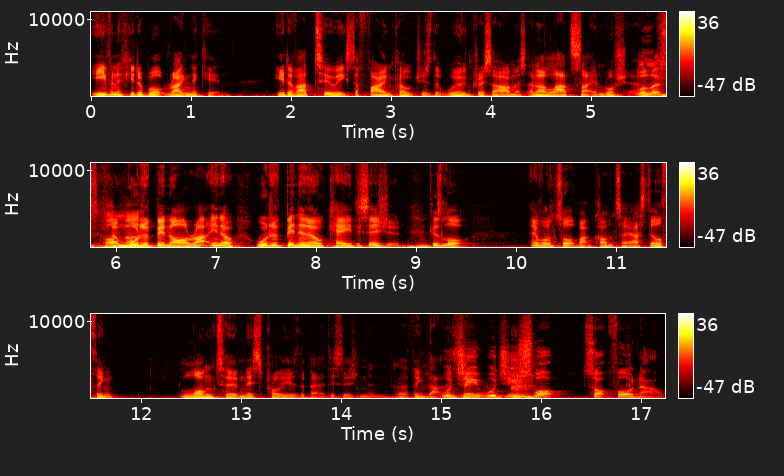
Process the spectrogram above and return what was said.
even if you'd have brought Rangnick in, he'd have had two weeks to find coaches that weren't Chris Armas and a lad sat in Russia. Well, let's- and that- would have been all right. You know, would have been an okay decision. Mm-hmm. Because look, everyone talked about Conte. I still think long term this probably is the better decision, and, and I think that would you it. would you swap top four now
